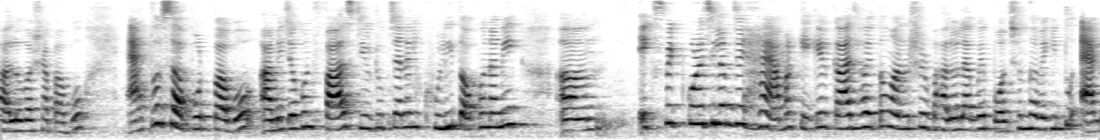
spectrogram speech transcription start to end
ভালোবাসা পাবো, এত সাপোর্ট পাবো। আমি যখন ফার্স্ট ইউটিউব চ্যানেল খুলি, তখন আমি এক্সপেক্ট করেছিলাম যে হ্যাঁ আমার কেকের কাজ হয়তো মানুষের ভালো লাগবে, পছন্দ হবে, কিন্তু এক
